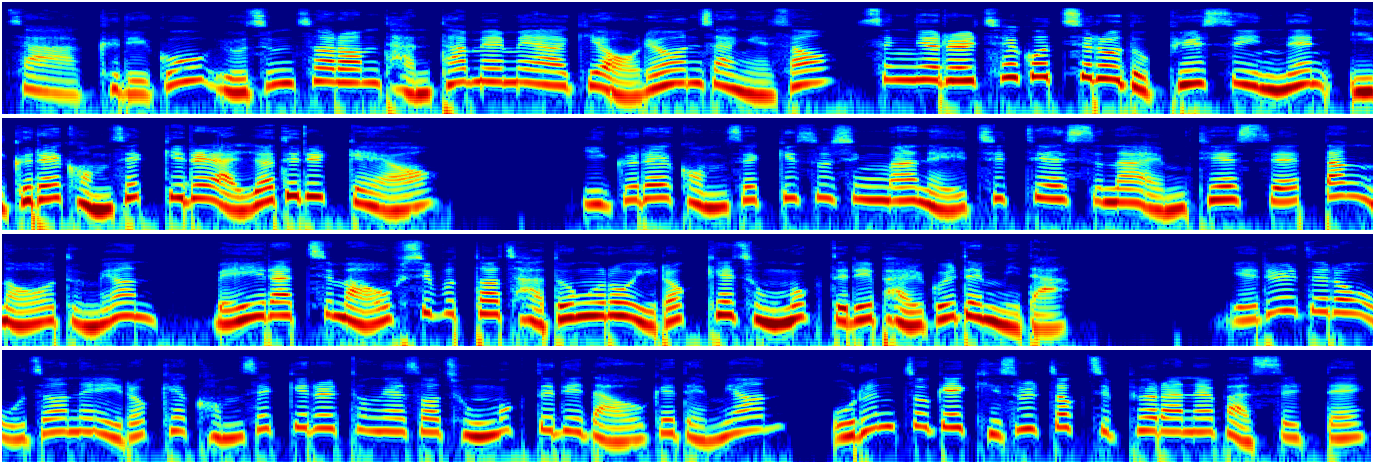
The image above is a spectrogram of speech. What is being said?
자, 그리고 요즘처럼 단타 매매하기 어려운 장에서 승률을 최고치로 높일 수 있는 이글의 검색기를 알려드릴게요. 이글의 검색기 수식만 HTS나 MTS에 딱 넣어두면 매일 아침 9시부터 자동으로 이렇게 종목들이 발굴됩니다. 예를 들어 오전에 이렇게 검색기를 통해서 종목들이 나오게 되면 오른쪽의 기술적 지표란을 봤을 때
